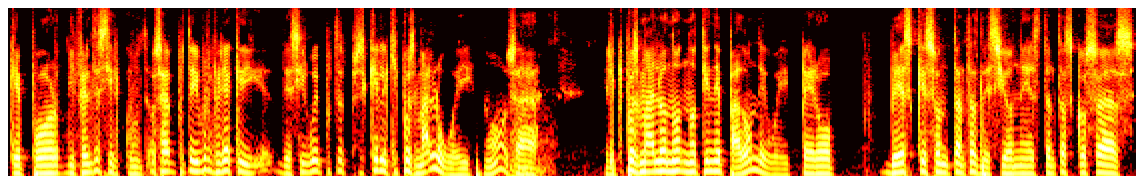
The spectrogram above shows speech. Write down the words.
que por diferentes circunstancias, o sea, puta, yo preferiría que decir, güey, puta, pues es que el equipo es malo, güey, ¿no? O sea, el equipo es malo, no, no tiene para dónde, güey, pero ves que son tantas lesiones, tantas cosas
